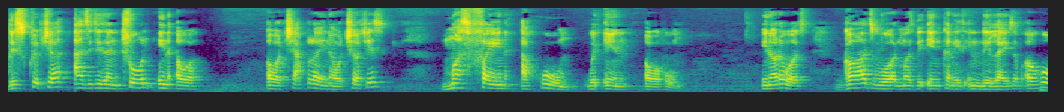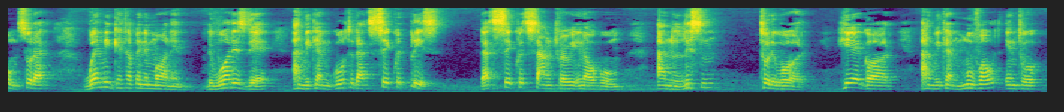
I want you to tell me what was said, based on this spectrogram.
The scripture, as it is enthroned in our our chapel or in our churches, must find a home within our home. In other words, God's word must be incarnate in the lives of our home so that when we get up in the morning, the word is there and we can go to that sacred place, that sacred sanctuary in our home and listen to the word, hear God, and we can move out into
